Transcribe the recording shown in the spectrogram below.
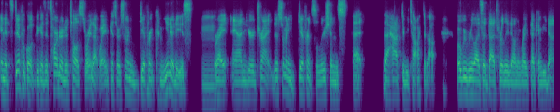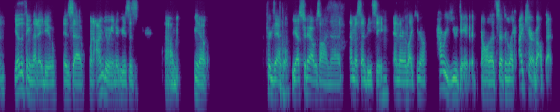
And it's difficult because it's harder to tell a story that way because there's so many different communities Mhm. right and you're trying there's so many different solutions that that have to be talked about but we realize that that's really the only way that can be done the other thing that i do is uh, when i'm doing interviews is um, you know for example yesterday i was on uh, msnbc Mhm. and they're like you know how are you david and all that stuff and like i care about that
